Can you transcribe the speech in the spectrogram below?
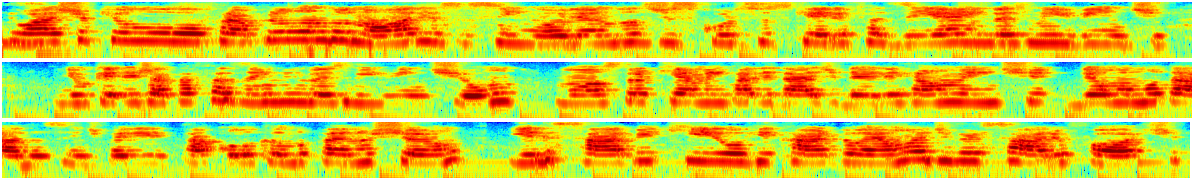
Eu acho que o próprio Lando Norris, assim, olhando os discursos que ele fazia em 2020 e o que ele já está fazendo em 2021 mostra que a mentalidade dele realmente deu uma mudada, assim, tipo, ele está colocando o pé no chão e ele sabe que o Ricardo é um adversário forte,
